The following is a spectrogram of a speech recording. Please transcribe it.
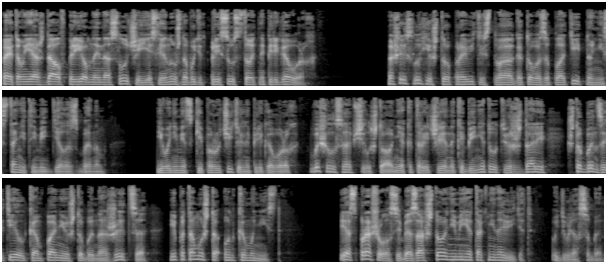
«Поэтому я ждал в приемной на случай, если нужно будет присутствовать на переговорах». Пошли слухи, что правительство готово заплатить, но не станет иметь дело с Беном. Его немецкий поручитель на переговорах вышел и сообщил, что некоторые члены кабинета утверждали, что Бен затеял кампанию, чтобы нажиться, и потому что он коммунист. «Я спрашивал себя, за что они меня так ненавидят?» – удивлялся Бен.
